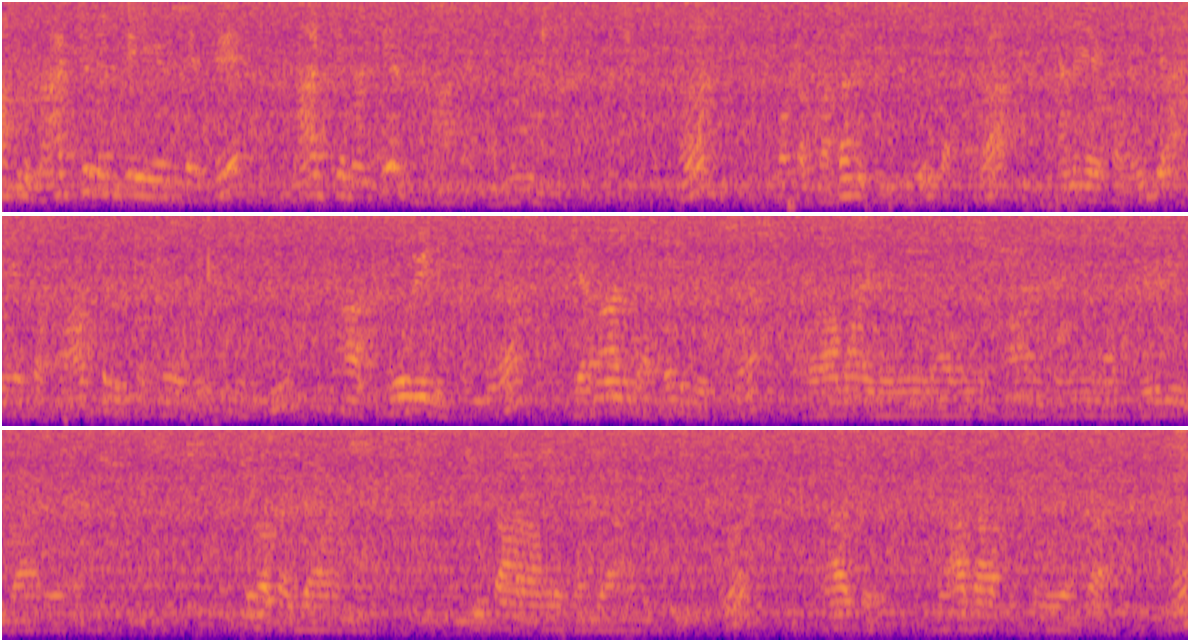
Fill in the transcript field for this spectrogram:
అసలు నాట్యం అంటే ఏంటంటే నాట్యం అంటే నాటకం. ఒక కథను తీసుకుని చక్కగా అనేక మంది అనేక పాత్రలు చక్కగా వేసుకుంటూ ఆ స్టోరీని చక్కగా జనానికి అర్థం చేస్తుగా రామాయణము రావణ ఆ స్టోరీ బాగా శివ కళ్యాణం సీతారాముల కళ్యాణం ఆ? రాధాకృష్ణుల యొక్క ఆ?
